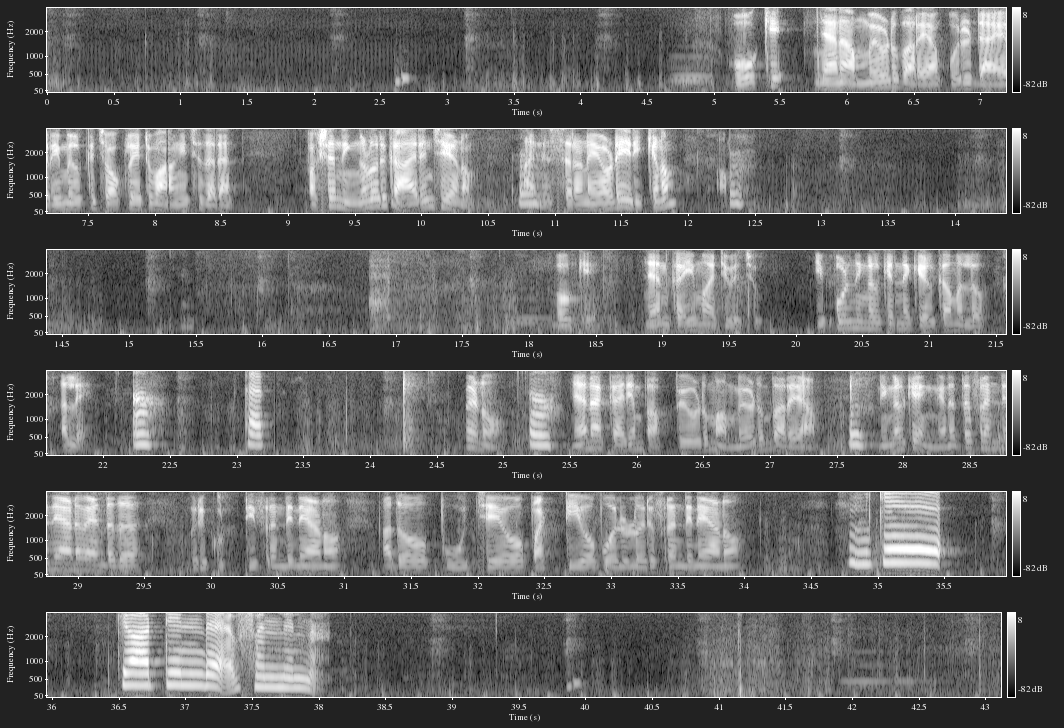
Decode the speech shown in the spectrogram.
ഓക്കെ ഞാൻ അമ്മയോട് പറയാം ഒരു ഡയറി മിൽക്ക് ചോക്ലേറ്റ് വാങ്ങിച്ചു തരാൻ. പക്ഷെ നിങ്ങൾ ഒരു കാര്യം ചെയ്യണം. അനുസരണയോടെ ഇരിക്കണം. ഓക്കെ ഞാൻ കൈ മാറ്റി വെച്ചു. ഇപ്പോൾ നിങ്ങൾക്ക് എന്നെ കേൾക്കാമല്ലോ അല്ലേ? ആ ക- വേണോ? ആ. ഞാൻ ആ കാര്യം പപ്പയോടും അമ്മയോടും പറയാം. നിങ്ങൾക്ക് എങ്ങനത്തെ ഫ്രണ്ടിനെയാണ് വേണ്ടത്? ഒരു കുട്ടി ഫ്രണ്ടിനെയാണോ? അതോ പൂച്ചയോ പട്ടിയോ പോലുള്ള ഒരു ഫ്രണ്ടിനെയാണോ? എനിക്ക് ചാട്ടിന്റെ ഫ്രണ്ടിന്.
